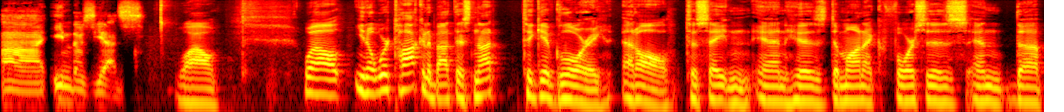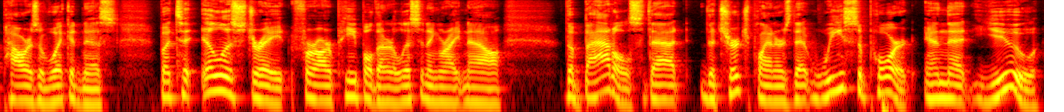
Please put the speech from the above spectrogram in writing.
uh, in those years. Wow. Well, you know, we're talking about this not to give glory at all to Satan and his demonic forces and the powers of wickedness, but to illustrate for our people that are listening right now the battles that the church planters that we support and that you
